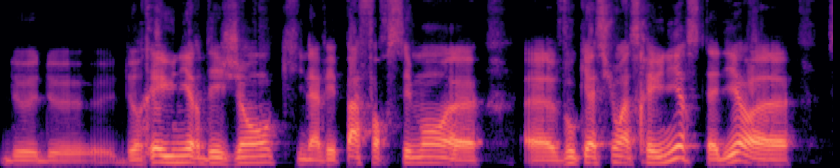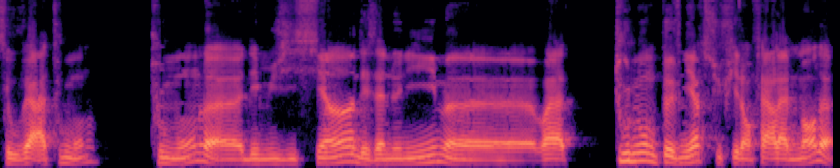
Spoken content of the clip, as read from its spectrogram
de, de, réunir des gens qui n'avaient pas forcément euh, vocation à se réunir, c'est-à-dire c'est ouvert à tout le monde, tout le monde, des musiciens, des anonymes, voilà, tout le monde peut venir, suffit d'en faire la demande.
